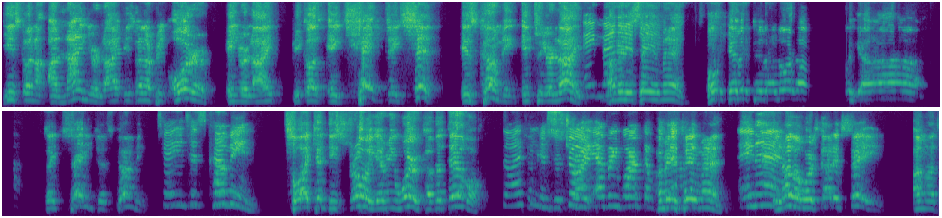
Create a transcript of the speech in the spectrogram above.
He's gonna align your life, He's gonna bring order in your life because a change, a shift is coming into your life. Amen. How many say amen? Oh, give it to the Lord. Hallelujah. Say change is coming. Change is coming. So I can destroy every work of the devil. So I can You can destroy destroy every work of How the many devil. say amen? In other words, God is saying, I'm a-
